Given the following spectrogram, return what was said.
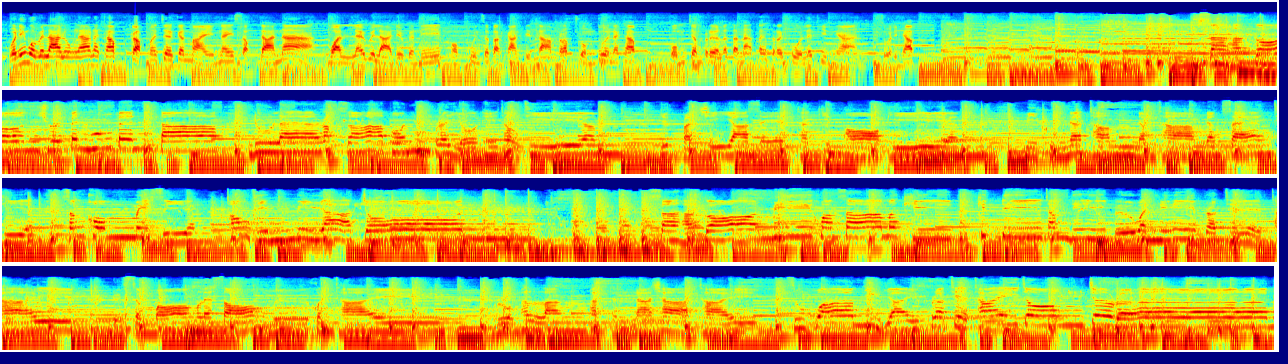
วันนี้หมดเวลาลงแล้วนะครับ กลับมาเจอกันใหม่ในสัปดาห์หน้า วันและเวลาเดียวกันนี้ ขอบคุณสำหรับการติดตามรับชมด้วยนะครับ ผมจำเริญรัตนตั้งตระกูลและทีมงาน สวัสดีครับสหกรณ์ช่วยเป็นหูเป็นตา ดูแลรักษาผลประโยชน์ให้เท่าเทียม ยึดปรัชญาเศรษฐกิจพอเพียง มีคุณธรรมนำทางดังแสงเทียน สังคมไม่เสี่ยง ท้องถิ่นไม่ยากจน สหกรณ์มีความสามัคคี คิดดีทำดีเพื่อวันนี้ประเทศไทย ด้วยสมองและสองมือคนไทย รวมพลังพัฒนาชาติไทย สู่ความยิ่งใหญ่ประเทศไทยจง เจริญ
